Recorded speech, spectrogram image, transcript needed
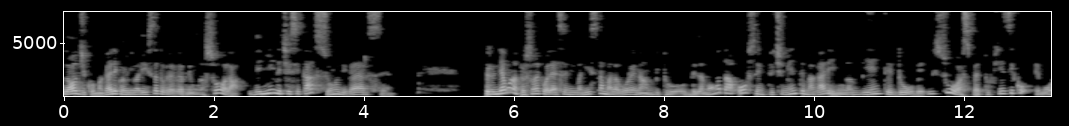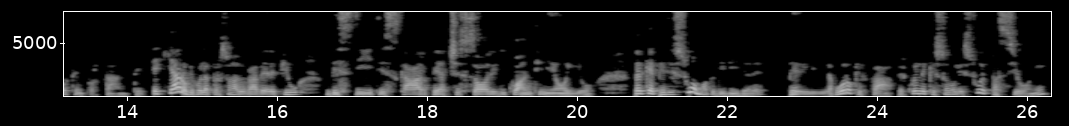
Logico, magari come minimalista dovrei averne una sola, le mie necessità sono diverse. Prendiamo una persona che vuole essere minimalista ma lavora in ambito della moda o semplicemente magari in un ambiente dove il suo aspetto fisico è molto importante. È chiaro che quella persona dovrà avere più vestiti, scarpe, accessori di quanti ne ho io, perché per il suo modo di vivere, per il lavoro che fa, per quelle che sono le sue passioni,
